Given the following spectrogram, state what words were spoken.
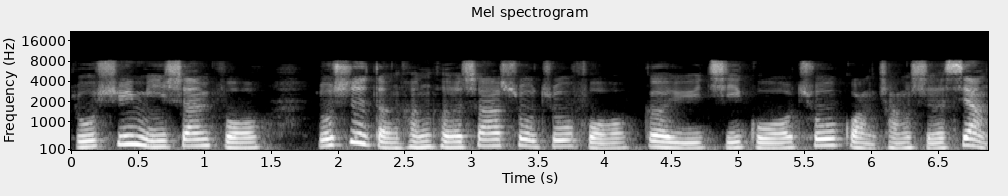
如须弥山佛、如是等恒河沙数诸佛，各于其国出广长舌相。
